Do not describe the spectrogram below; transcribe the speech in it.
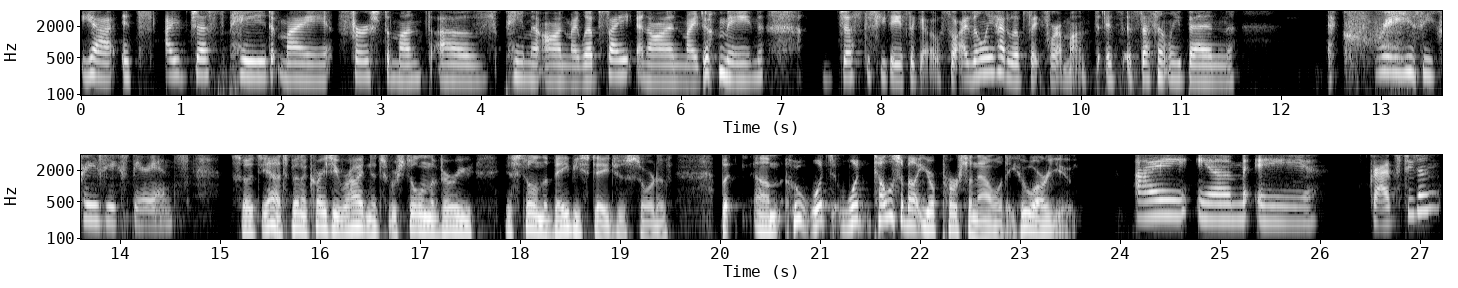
Yeah, it's, I just paid my first month of payment on my website and on my domain just a few days ago. So I've only had a website for a month. It's, it's definitely been a crazy, crazy experience. So it's yeah, it's been a crazy ride, and it's we're still in the very it's still in the baby stages, sort of. But um, who what what tell us about your personality? Who are you? I am a grad student.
